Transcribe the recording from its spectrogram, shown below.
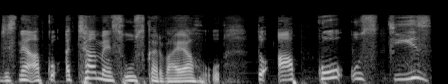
जिसने आपको अच्छा महसूस करवाया हो तो आपको उस चीज़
